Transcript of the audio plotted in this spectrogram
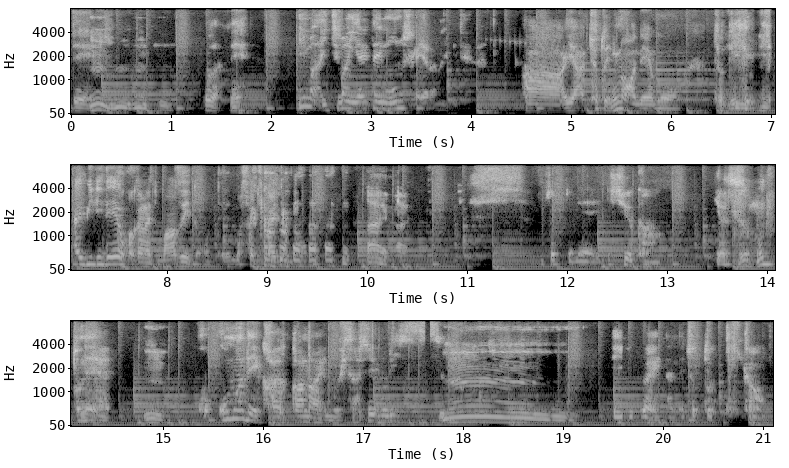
で、うん。うんうんうんそうだね。今一番やりたいものしかやらないみたいな。ああいやちょっと今はねもうちょっとリリハビリで絵を描かないとまずいと思って、まあ、さっき書いて。はいはい。ちょっとね2週間いやずほんとねうん。ここまで描かないの久しぶりっすうっーん。ていうぐらいなんでちょっと危機感を持っ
